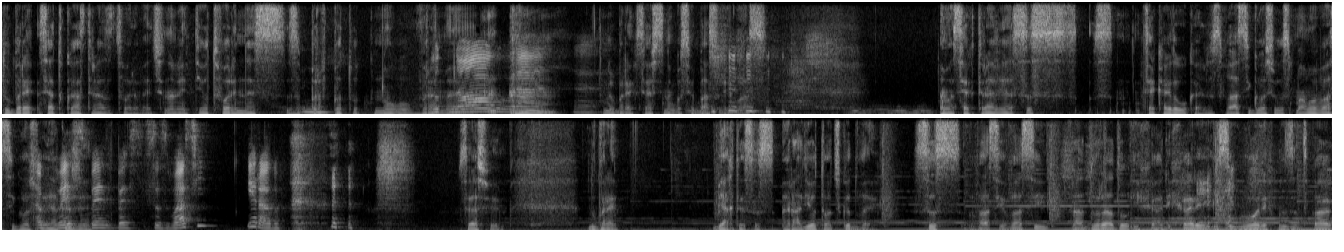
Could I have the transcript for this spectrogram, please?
Добре, сега тук аз трябва да затворя вече, нали? Ти отвори днес за първ път от много време. От много време. Добре, сега ще си наглася басови глас. Ама сега трябва да с, с... Сега как да го кажа? С вас и Гошева, с мама вас и Гошева. Без, без, без. С вас и Радо. сега ще видим. Добре. Бяхте с Радио.2 с Васи Васи, Радо Радо и Хари Хари и си говорихме за това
